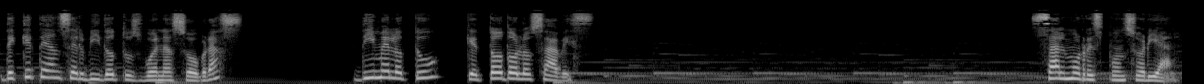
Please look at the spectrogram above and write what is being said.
¿De qué te han servido tus buenas obras? Dímelo tú, que todo lo sabes. Salmo responsorial.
